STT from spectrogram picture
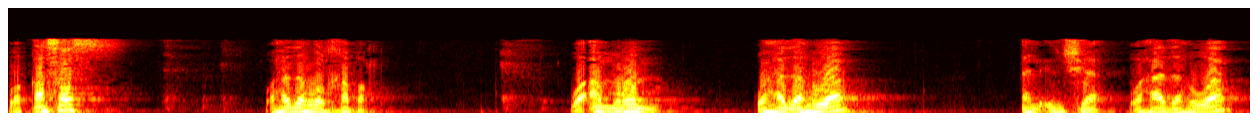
وقصص وهذا هو الخبر. وأمر وهذا هو الإنشاء وهذا هو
